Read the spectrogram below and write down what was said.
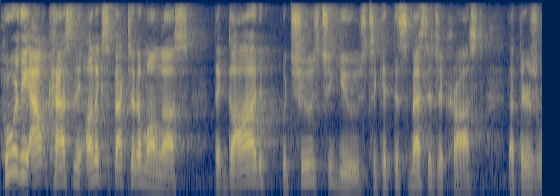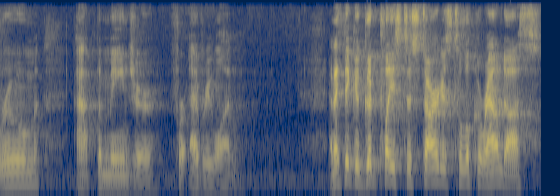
who are the outcasts and the unexpected among us that God would choose to use to get this message across that there's room at the manger for everyone? And I think a good place to start is to look around us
